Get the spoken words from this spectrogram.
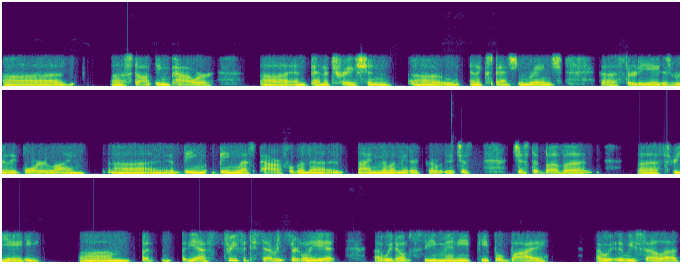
uh, uh, stopping power uh, and penetration uh, and expansion range. Uh, 38 is really borderline, uh, being being less powerful than a nine millimeter, just just above a, a 380. Um, but but yes, 357 certainly it. Uh, we don't see many people buy. Uh, we, we sell a,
